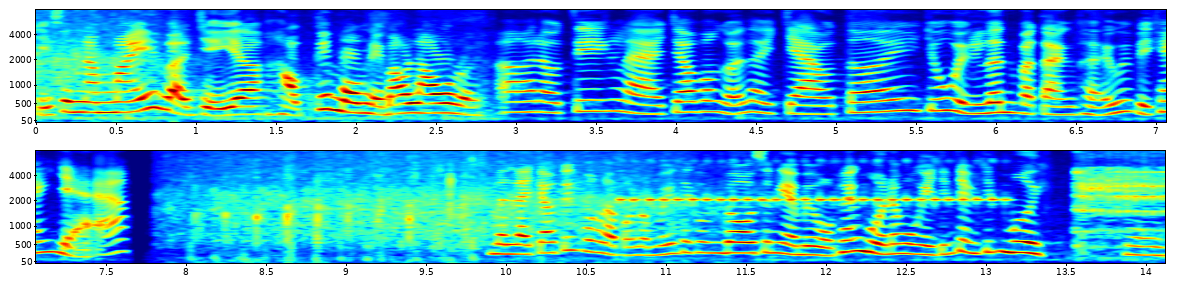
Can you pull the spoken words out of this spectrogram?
Chị sinh năm mấy và chị à, học cái môn này bao lâu rồi? À, đầu tiên là cho Vân gửi lời chào tới chú Quyền Linh và toàn thể quý vị khán giả. Mình là Châu Tuyết Vân là vận động viên Taekwondo sinh ngày 11 tháng 10 năm 1990. Okay.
